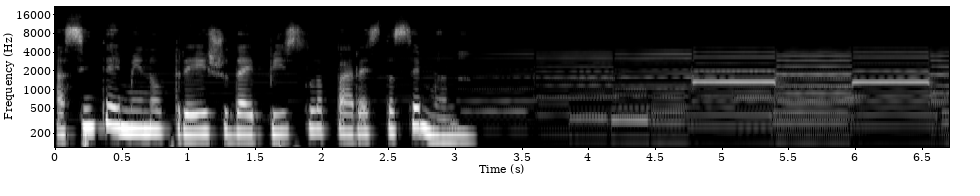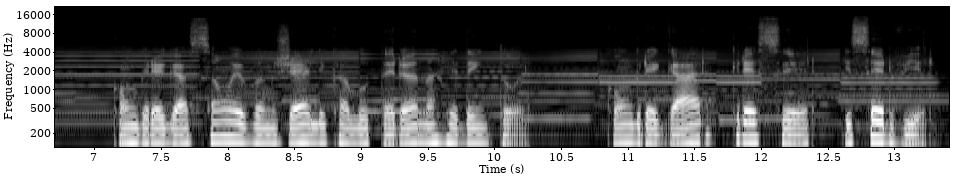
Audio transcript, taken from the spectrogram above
Assim termina o trecho da epístola para esta semana. Congregação Evangélica Luterana Redentor Congregar, Crescer e Servir.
